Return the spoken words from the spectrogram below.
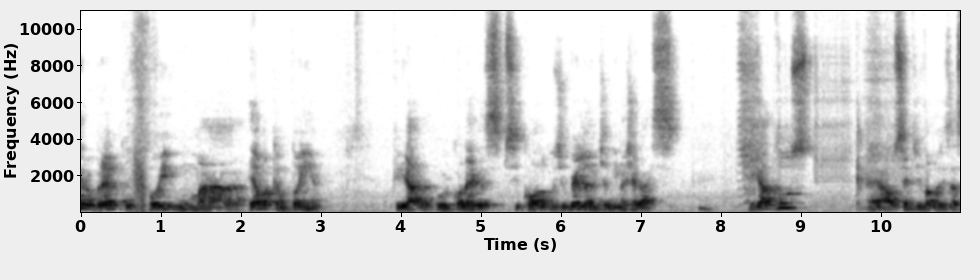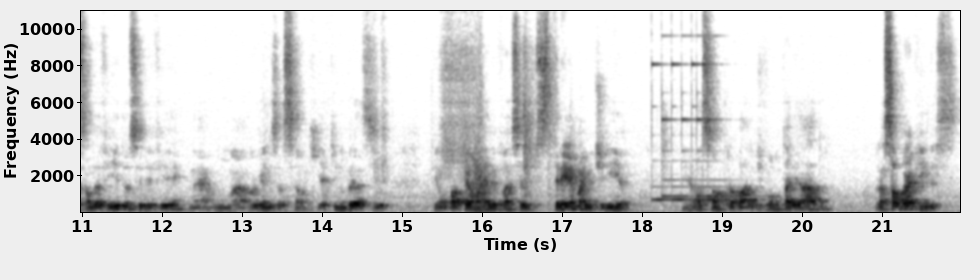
Janeiro Branco foi uma, é uma campanha criada por colegas psicólogos de Uberlândia, Minas Gerais, ligados é, ao Centro de Valorização da Vida, o CVV, né, uma organização que aqui no Brasil tem um papel, uma relevância extrema, eu diria, em relação ao trabalho de voluntariado para salvar vidas.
